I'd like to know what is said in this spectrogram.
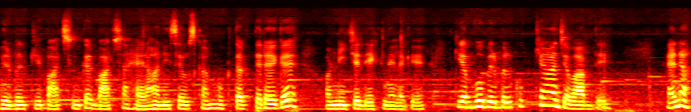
बिरबल की बात सुनकर बादशाह हैरानी से उसका मुख तकते रह गए और नीचे देखने लगे कि अब वो बिरबल को क्या जवाब दे। है ना?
